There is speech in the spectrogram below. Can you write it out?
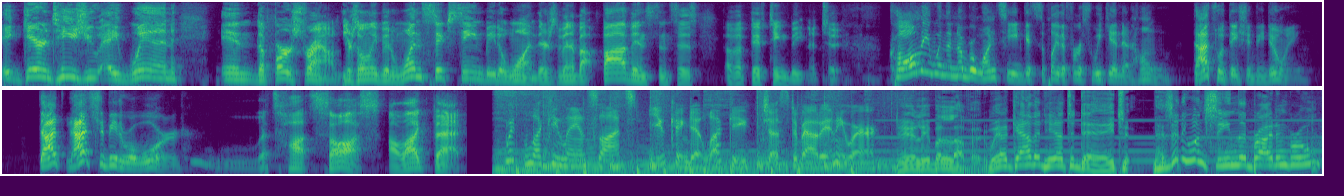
it guarantees you a win in the first round. There's only been one 16 beat a one. There's been about five instances of a 15 beating a two. Call me when the number one seed gets to play the first weekend at home. That's what they should be doing. That that should be the reward. Ooh, that's hot sauce. I like that. With Lucky Land slots, you can get lucky just about anywhere. Dearly beloved, we are gathered here today to. Has anyone seen the bride and groom?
